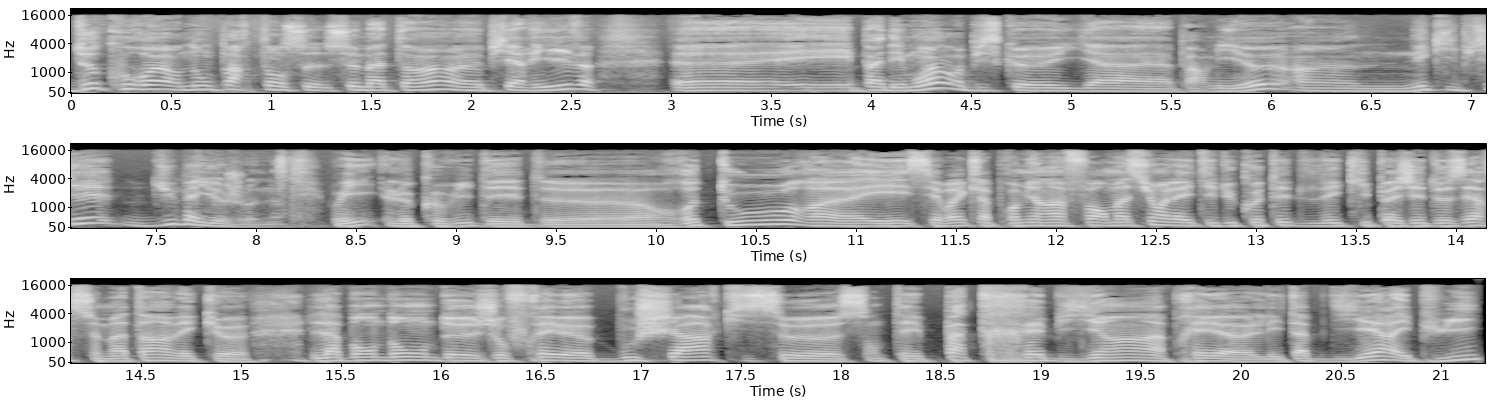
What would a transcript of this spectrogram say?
Deux coureurs non partants ce, ce matin, euh, Pierre-Yves, euh, et pas des moindres, puisqu'il y a parmi eux un équipier du maillot jaune. Oui, le Covid est de retour, et c'est vrai que la première information, elle a été du côté de l'équipe AG2R ce matin avec euh, l'abandon de Geoffrey Bouchard qui se sentait pas très bien après euh, l'étape d'hier. Et puis,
